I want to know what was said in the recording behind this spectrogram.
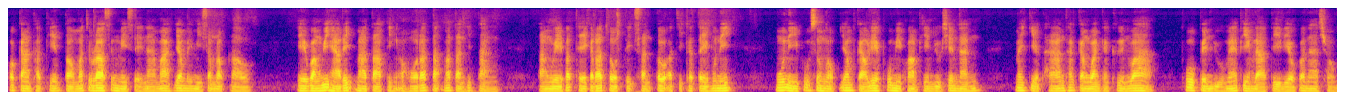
เพราะการผัดเพี้ยนต่อมัจจุราชซึ่งมีเสนามากย่อมไม่มีสำหรับเรา เอวังวิหาริมาตาปิงอโหรตะมะตันทิตัง ตังเวพัเทกรัตโตติสันโตอจิคเตมุนิ มุนีผู้สงบย่อมกล่าวเรียกผู้มีความเพียรอยู่เช่นนั้น ไม่เกียจท้านทั้งกลางวันกลางคืนว่า ผู้เป็นอยู่แม้เพียงราตรีเดียวก็น่าชม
